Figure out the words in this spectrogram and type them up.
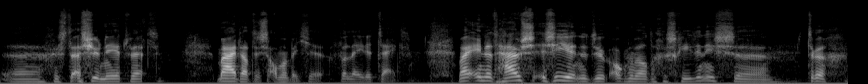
uh, gestationeerd werd. Maar dat is allemaal een beetje verleden tijd. Maar in het huis zie je natuurlijk ook nog wel de geschiedenis terug.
